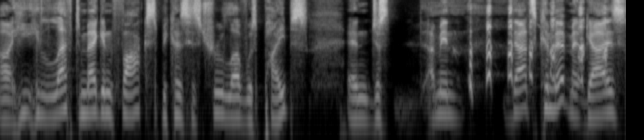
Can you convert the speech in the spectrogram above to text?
Uh, he he left Megan Fox because his true love was pipes, and just I mean, that's commitment, guys.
